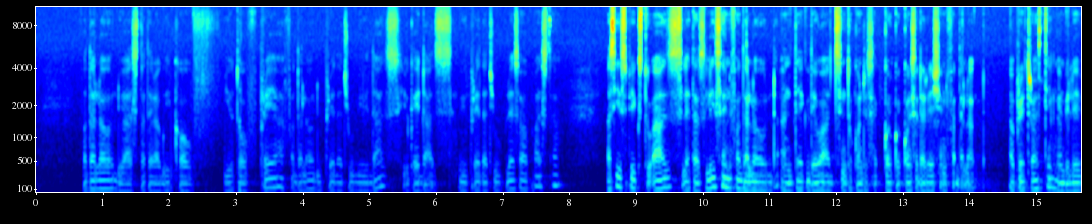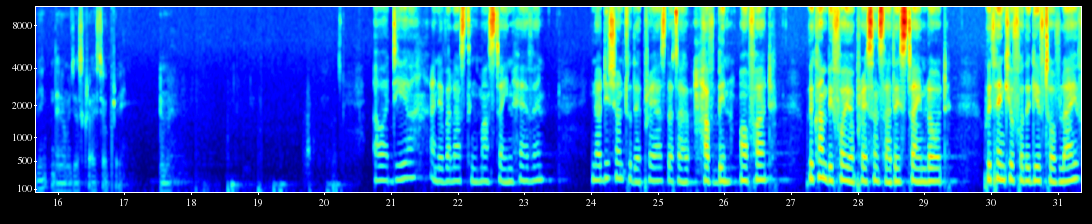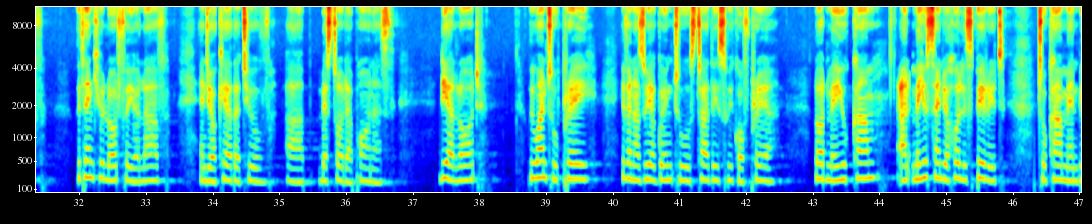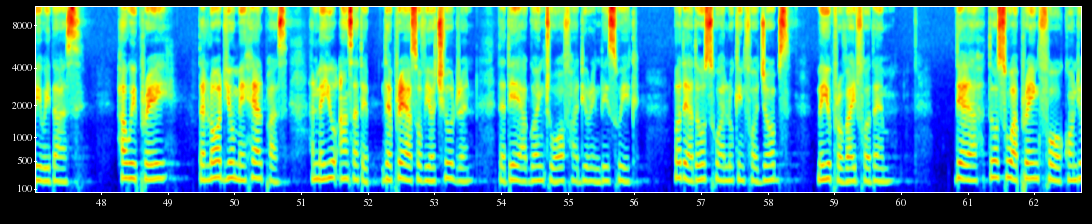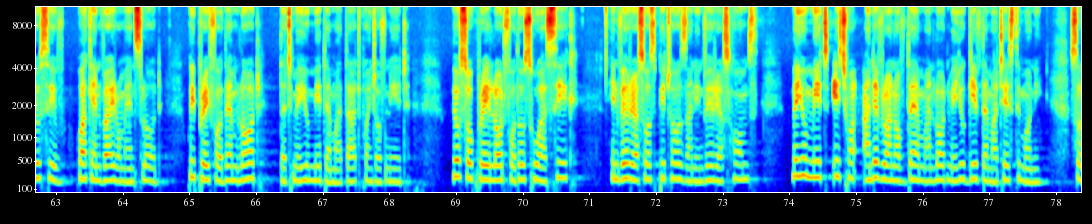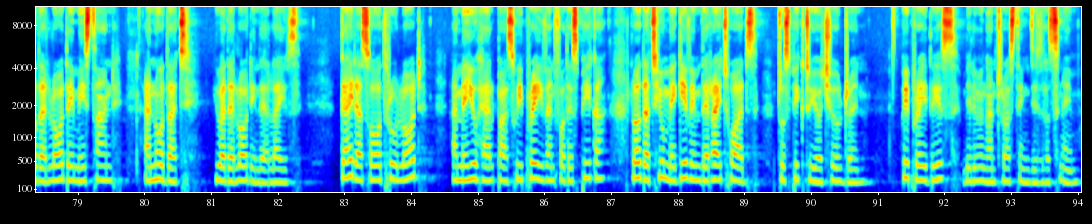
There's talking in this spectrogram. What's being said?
Father Lord, we have started a week of youth of prayer. Father Lord, we pray that you be with us, you guide us. We pray that you bless our pastor. As he speaks to us, let us listen, Father Lord, and take the words into con- con- consideration, Father Lord. I pray trusting and believing in the name of Jesus Christ, I pray. Amen. Our dear and everlasting Master in heaven, in addition to the prayers that have been offered, we come before your presence at this time, Lord. We thank you for the gift of life. We thank you, Lord, for your love and your care that you've uh, bestowed upon us. Dear Lord, we want to pray even as we are going to start this week of prayer. Lord, may you come and may you send your Holy Spirit to come and be with us. How we pray that, Lord, you may help us and may you answer the, the prayers of your children that they are going to offer during this week. Lord, there are those who are looking for jobs. May you provide for them. There are those who are praying for conducive work environments, Lord. We pray for them, Lord, that may you meet them at that point of need. We also pray, Lord, for those who are sick in various hospitals and in various homes. May you meet each one and every one of them, and Lord, may you give them a testimony so that, Lord, they may stand and know that you are the Lord in their lives. Guide us all through, Lord, and may you help us. We pray even for the speaker, Lord, that you may give him the right words to speak to your children. We pray this, believing and trusting in Jesus' name.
